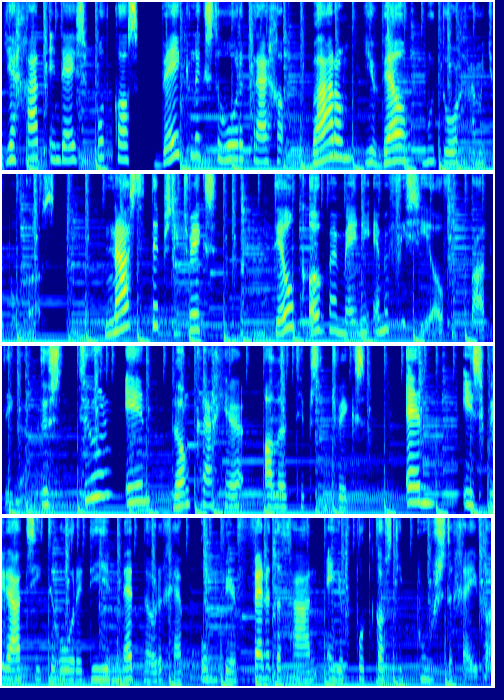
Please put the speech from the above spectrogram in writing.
Je gaat in deze podcast wekelijks te horen krijgen waarom je wel moet doorgaan met je podcast. Naast de tips en tricks deel ik ook mijn mening en mijn visie over bepaalde dingen. Dus tune in, dan krijg je alle tips en tricks en inspiratie te horen die je net nodig hebt om weer verder te gaan en je podcast die boost te geven.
